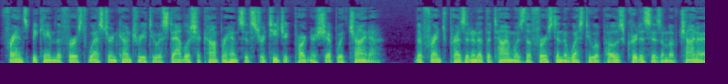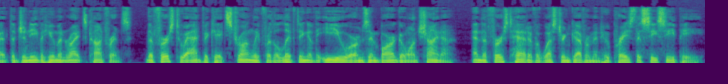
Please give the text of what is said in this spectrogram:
France became the first Western country to establish a comprehensive strategic partnership with China. The French president at the time was the first in the West to oppose criticism of China at the Geneva Human Rights Conference, the first to advocate strongly for the lifting of the EU arms embargo on China, and the first head of a Western government who praised the CCP.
